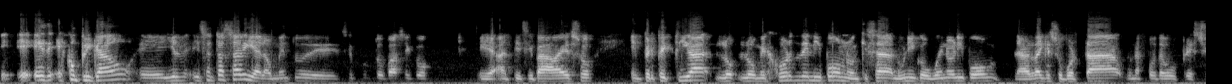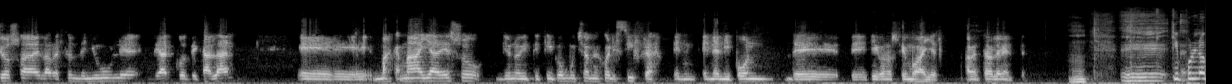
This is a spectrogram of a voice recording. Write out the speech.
eh, es, complicado y el, el Central sabía el aumento de 100 puntos básicos, eh, anticipaba eso. En perspectiva, lo, lo mejor del IPOM, aunque sea lo único bueno del IPOM, la verdad que soportaba una foto preciosa de la región de Ñuble, de Arcos de Calán, eh, más, más allá de eso, yo no identifico muchas mejores cifras en, en el IPON de, de que conocimos ayer, lamentablemente. Eh, que por lo,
